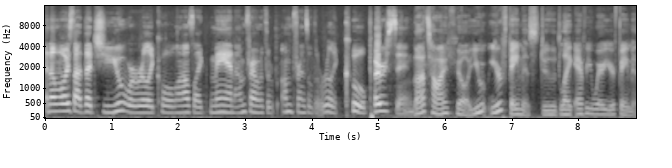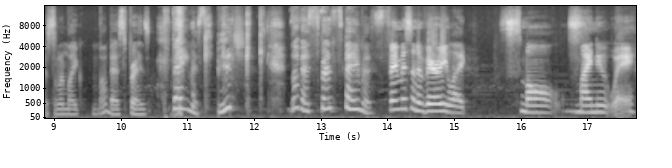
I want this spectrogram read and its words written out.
and I've always thought that you were really cool. And I was like, man, I'm friend with a, I'm friends with a really cool person. That's how I feel. You you're famous, dude. Like everywhere you're famous. And I'm like, my best friend's famous, bitch. My best friend's famous. Famous in a very like small, minute way.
